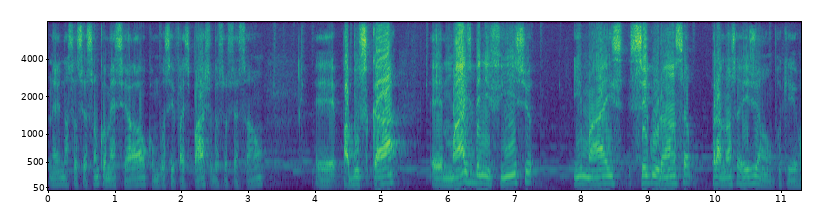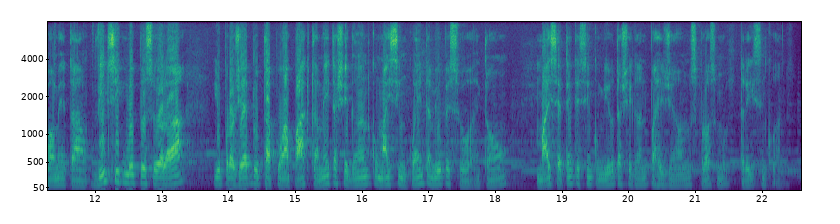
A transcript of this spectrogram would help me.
né, na associação comercial, como você faz parte da associação, é, para buscar é, mais benefício e mais segurança para a nossa região, porque vai aumentar 25 mil pessoas lá e o projeto do Tapuã Parque também está chegando com mais 50 mil pessoas. Então, mais 75 mil está chegando para a região nos próximos 3, 5 anos.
